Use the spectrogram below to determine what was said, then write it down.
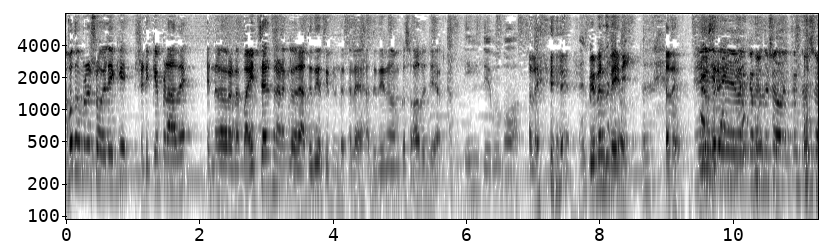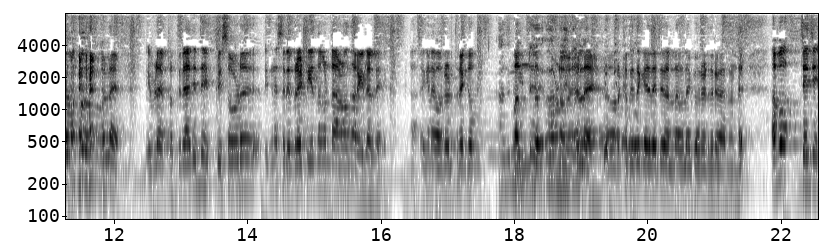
അപ്പൊ നമ്മുടെ ഷോയിലേക്ക് ക്ഷണിക്കപ്പെടാതെ എന്ന് പറയണ ബൈ ചാൻസ് ആണെങ്കിൽ ഒരു അതിഥി എത്തിയിട്ടുണ്ട്. അല്ലെ? അതിഥിനെ നമുക്ക് സ്വാഗതം ചെയ്യാം. അല്ലെ? വിമൽ അതെ. അല്ലെ? ഇവിടെ പൃഥ്വിരാജിന്റെ എപ്പിസോഡ് ഇങ്ങനെ സെലിബ്രേറ്റ് ചെയ്യുന്ന കൊണ്ടാണോ എന്ന് അറിയില്ലല്ലേ ഇങ്ങനെ ഓരോരുത്തരൊക്കെ വന്ന് പോണത് അല്ലെ? ഉറക്കത്തിൽ എഴുന്നേറ്റ് പോലെയൊക്കെ ഓരോരുത്തർ വരുന്നുണ്ട് അപ്പൊ ചേച്ചി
